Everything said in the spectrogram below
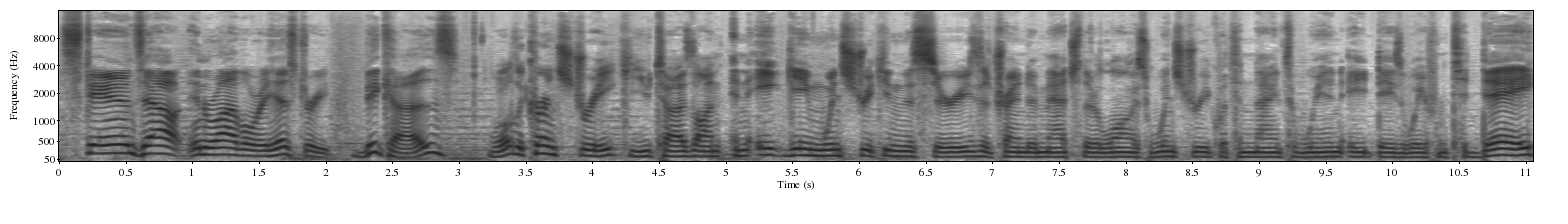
stands out in rivalry history because Well, the current streak, Utah's on an eight game win streak in this series. They're trying to match their longest win streak with the ninth win, eight days away from today.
